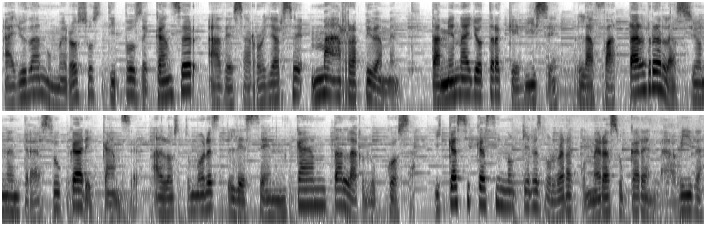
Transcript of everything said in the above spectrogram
ayuda a numerosos tipos de cáncer a desarrollarse más rápidamente. También hay otra que dice, la fatal relación entre azúcar y cáncer. A los tumores les encanta la glucosa y casi casi no quieres volver a comer azúcar en la vida.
